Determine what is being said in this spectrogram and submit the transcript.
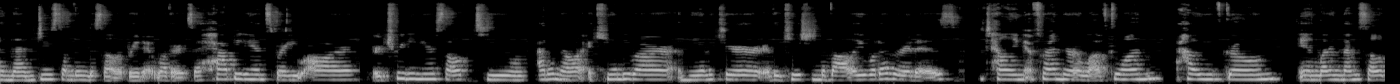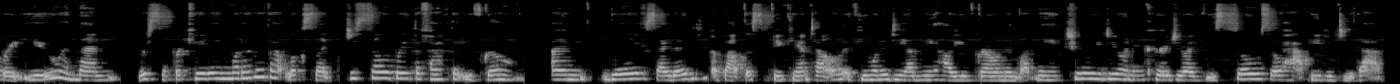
and then do something to celebrate it, whether it's a happy dance where you are or treating yourself to, I don't know, a candy bar, a manicure, a vacation to Bali, whatever it is. Telling a friend or a loved one how you've grown and letting them celebrate you and then reciprocating whatever that looks like. Just celebrate the fact that you've grown. I'm really excited about this if you can't tell. If you want to DM me how you've grown and let me cheerlead you and encourage you, I'd be so, so happy to do that.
